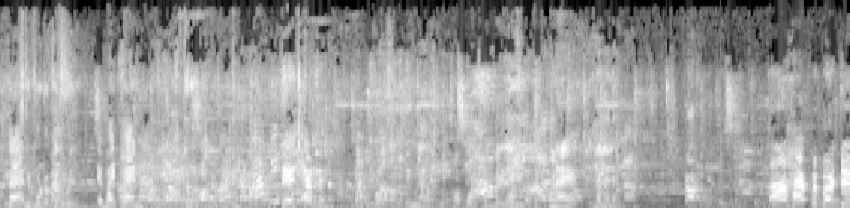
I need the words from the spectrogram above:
फ़ैन फ़ोटो खींचो भाई। ए भाई फ़ैन तेज कर दे। आपको ठंडे नहीं नहीं हैप्पी बर्थडे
